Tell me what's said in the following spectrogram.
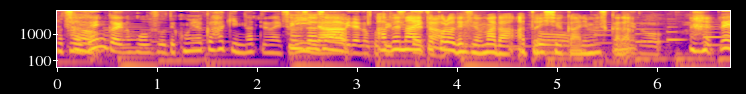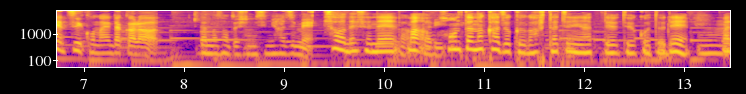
こちら前回の放送で婚約破棄になってないといいな、みたいなこと言って。危ないところですよ。まだあと1週間ありますから。ね、ついこの間から旦那さんと一緒に住み始め、そうですね。だまあ本当の家族が2つになっているということで、うん。まあ、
